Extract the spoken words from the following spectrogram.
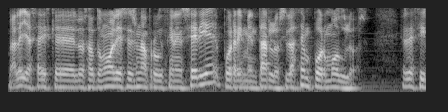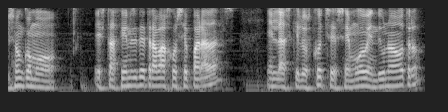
¿vale? Ya sabéis que los automóviles es una producción en serie, pues reinventarlos y lo hacen por módulos. Es decir, son como estaciones de trabajo separadas en las que los coches se mueven de uno a otro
